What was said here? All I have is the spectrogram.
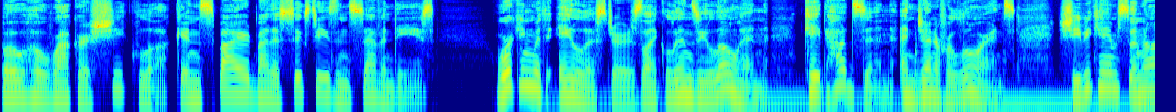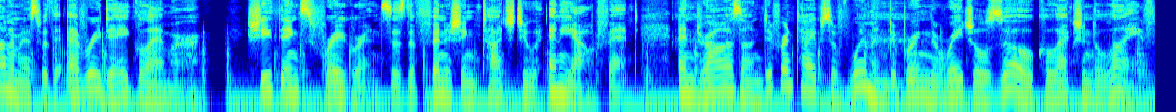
boho rocker chic look inspired by the 60s and 70s. Working with A-listers like Lindsay Lohan, Kate Hudson, and Jennifer Lawrence, she became synonymous with everyday glamour. She thinks fragrance is the finishing touch to any outfit and draws on different types of women to bring the Rachel Zoe collection to life.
